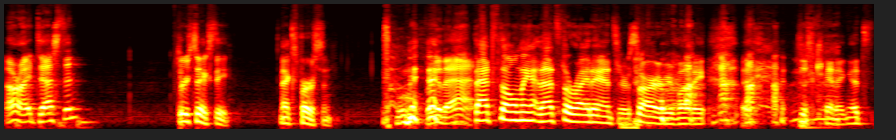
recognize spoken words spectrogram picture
All right, Destin. 360. Next person. Look at that. that's the only that's the right answer. Sorry everybody. Just kidding. It's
